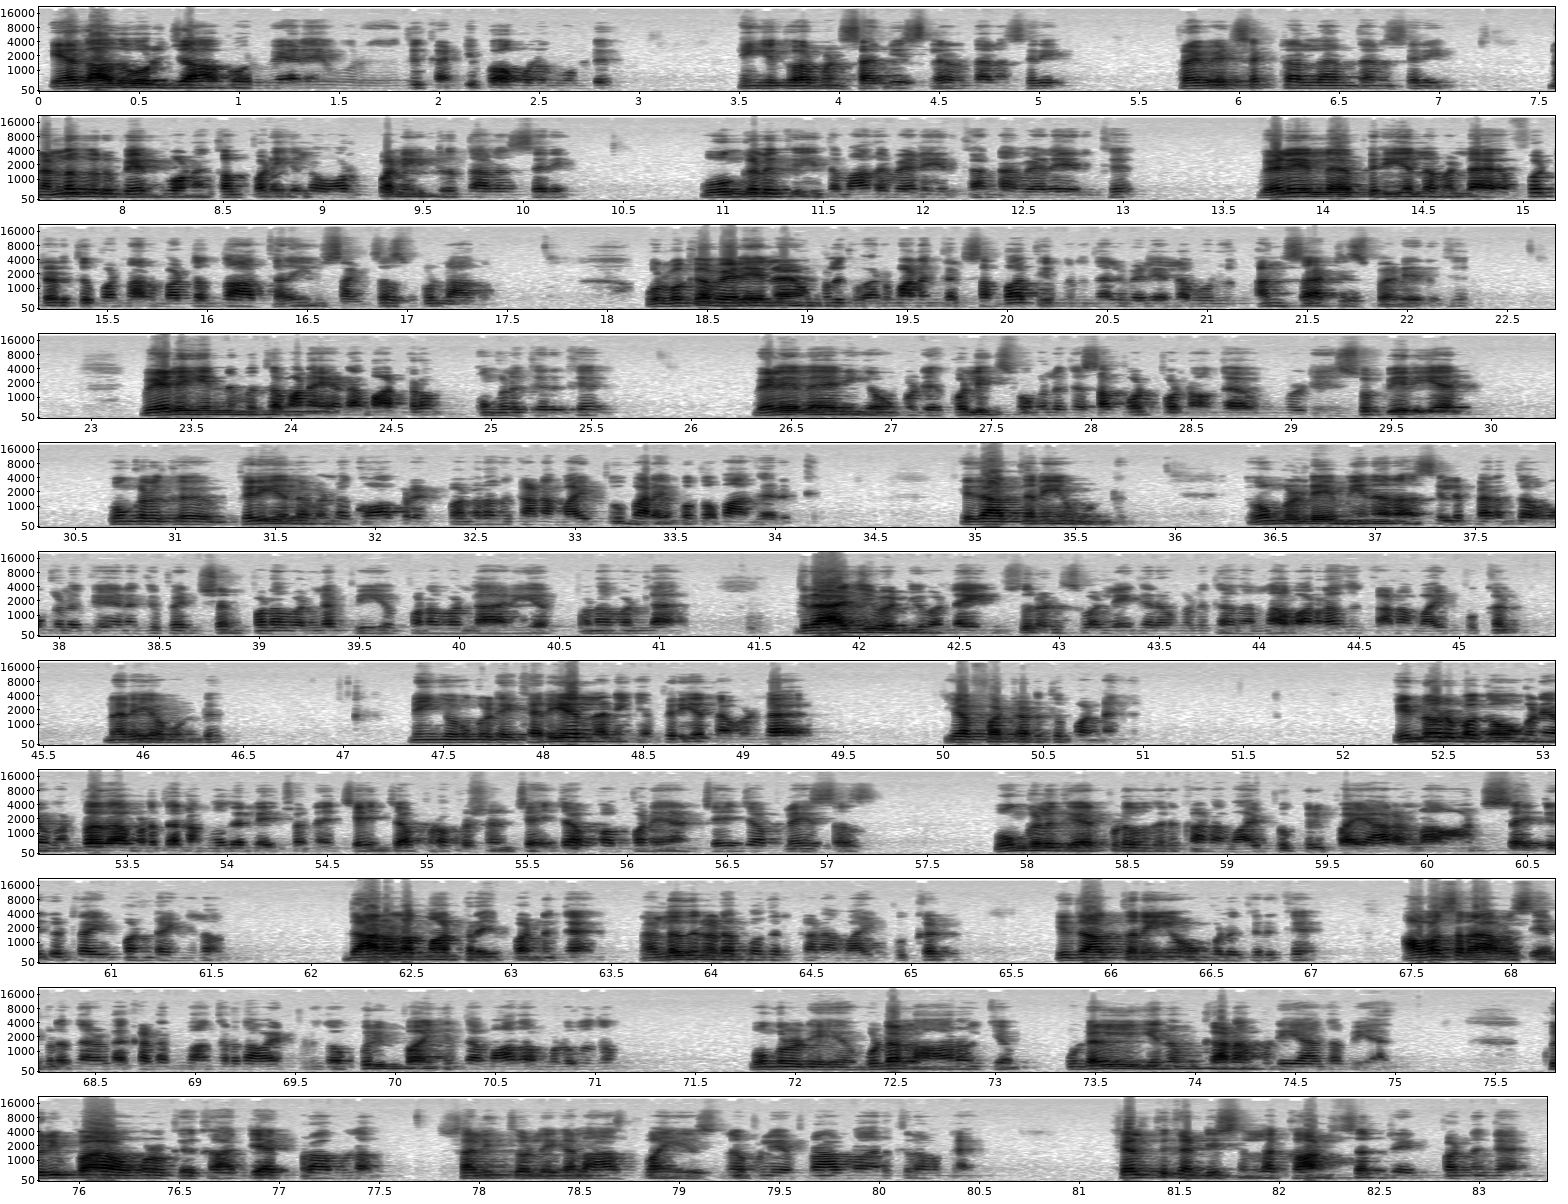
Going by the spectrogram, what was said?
ஏதாவது ஒரு ஜாப் ஒரு வேலை ஒரு இது கண்டிப்பாக உங்களுக்கு உண்டு. நீங்கள் கவர்மெண்ட் சர்வீஸில் இருந்தாலும் சரி ப்ரைவேட் செக்டரில் இருந்தாலும் சரி நல்லதொரு பேர் போன கம்பெனிகளில் ஒர்க் பண்ணிகிட்டு இருந்தாலும் சரி உங்களுக்கு இந்த மாதம் வேலை இருக்கான்னா வேலை இருக்குது வேலையில் பெரிய லெவலில் எஃபர்ட் எடுத்து பண்ணால் மட்டும்தான் அத்தனையும் சக்ஸஸ்ஃபுல் ஆகும். ஒரு பக்கம் வேலையில் உங்களுக்கு வருமானங்கள் சம்பாத்தியம் இருந்தாலும் வேலையில் ஒரு அன்சாட்டிஸ்ஃபைடு இருக்குது வேலையின் நிமித்தமான இடமாற்றம் உங்களுக்கு இருக்குது வேலையில் நீங்கள் உங்களுடைய கொலீக்ஸ் உங்களுக்கு சப்போர்ட் பண்ணுவாங்க. உங்களுடைய சுப்பீரியர் உங்களுக்கு பெரிய லெவலில் கோஆப்ரேட் பண்ணுறதுக்கான வாய்ப்பு மறைமுகமாக இருக்குது இது அத்தனையும் உண்டு. உங்களுடைய மீனராசியில் பிறந்த உங்களுக்கு எனக்கு பென்ஷன் பணம் வரல பிஎஃப் பணம் வரல அரியர் பணம் வரல. கிராஜுவேட்டி வரல இன்சூரன்ஸ் வரலைங்கிறவங்களுக்கு அதெல்லாம் வர்றதுக்கான வாய்ப்புகள் நிறைய உண்டு. நீங்கள் உங்களுடைய கரியரில் நீங்கள் பெரிய லெவலில் எஃபர்ட் எடுத்து பண்ணுங்கள் இன்னொரு பக்கம் உங்களுடைய ஒன்பதாம் இடத்தை நான் முதல்ல சொன்னேன் change of profession change of company and change of places உங்களுக்கு ஏற்படுவதற்கான வாய்ப்பு குறிப்பாக யாரெல்லாம் ஆன் சைட்டுக்கு ட்ரை பண்ணுறீங்களோ தாராளமாக ட்ரை பண்ணுங்கள் நல்லது நடப்பதற்கான வாய்ப்புகள் இது அத்தனையும் உங்களுக்கு இருக்குது அவசர அவசியம் இருந்தனால கடன் வாங்குறத அவாய்ட் பண்ணுங்க குறிப்பாக இந்த மாதம் முழுவதும் உங்களுடைய உடல் ஆரோக்கியம் உடல் இனம் காண முடியாத வியாதி குறிப்பாக உங்களுக்கு கார்டியாக் ப்ராப்ளம் சளி தொல்லைகள் ஆஸ்மா யூஸ்னபிளிய ப்ராப்ளம் இருக்கிறவங்க ஹெல்த் கண்டிஷனில் கான்சன்ட்ரேட் பண்ணுங்கள்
